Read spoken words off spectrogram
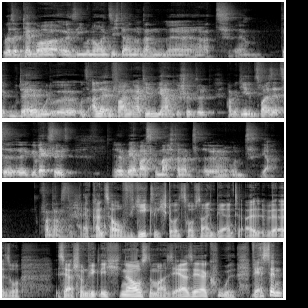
oder September äh, 97 dann und dann äh, hat ähm, der gute Helmut äh, uns alle empfangen, hat jedem die Hand geschüttelt, hat mit jedem zwei Sätze äh, gewechselt, äh, wer was gemacht hat äh, und ja, fantastisch. Da kannst du auch wirklich stolz drauf sein, Bernd. Also ist ja schon wirklich eine Hausnummer. Sehr, sehr cool. Wer ist denn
